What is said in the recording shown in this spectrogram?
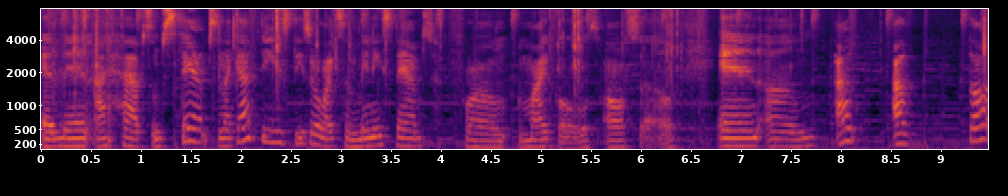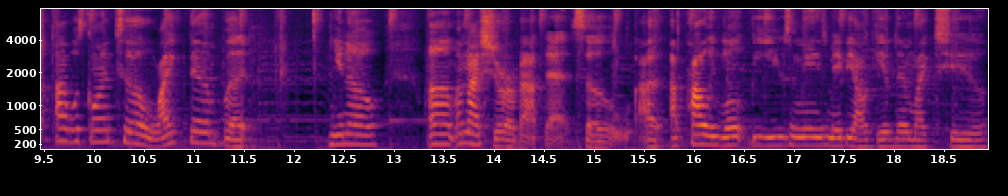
And then I have some stamps and I got these these are like some mini stamps from Michaels also. And um, I, I thought I was going to like them but you know um, I'm not sure about that so I, I probably won't be using these maybe I'll give them like to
